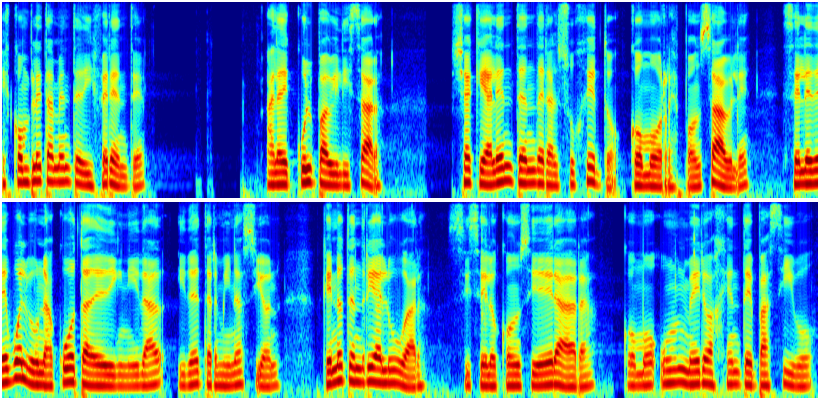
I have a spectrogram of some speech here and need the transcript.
es completamente diferente a la de culpabilizar, ya que al entender al sujeto como responsable, se le devuelve una cuota de dignidad y determinación que no tendría lugar si se lo considerara como un mero agente pasivo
